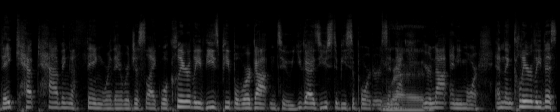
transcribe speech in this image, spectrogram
they kept having a thing where they were just like, well, clearly these people were gotten to. You guys used to be supporters and now you're not anymore. And then clearly this.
